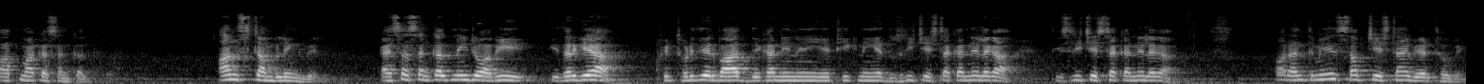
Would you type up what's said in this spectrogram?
आत्मा का संकल्प हो। अनस्टम्बलिंग विल ऐसा संकल्प नहीं जो अभी इधर गया, फिर थोड़ी देर बाद देखा, नहीं नहीं, ये ठीक नहीं है, दूसरी चेष्टा करने लगा, तीसरी चेष्टा करने लगा। और अंत में सब चेष्टाएँ व्यर्थ हो गई।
